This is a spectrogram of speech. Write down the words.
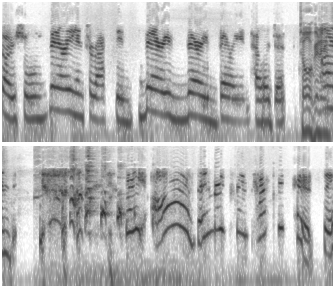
social, very interactive, very, very, very intelligent. Talkative. And they are. They make fantastic pets. They're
